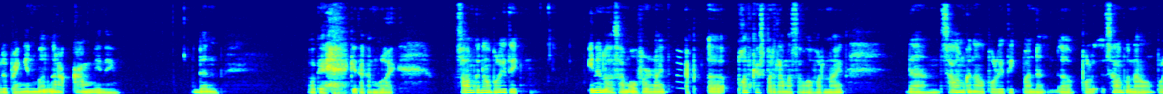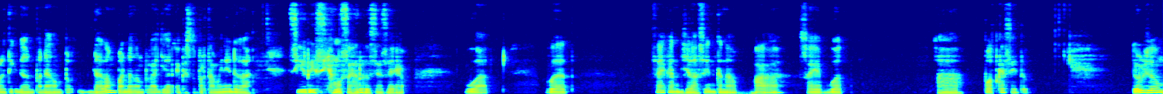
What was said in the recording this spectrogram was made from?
udah pengen banget ngerekam ini. Dan oke, kita akan mulai. Salam kenal politik. Ini adalah Sam Overnight uh, podcast pertama Sam Overnight. Dan salam kenal politik pandang uh, poli, salam kenal politik dalam pandangan dalam pandangan pelajar. Episode pertama ini adalah series yang seharusnya saya buat. Buat saya akan jelasin kenapa saya buat uh, podcast itu. 2019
